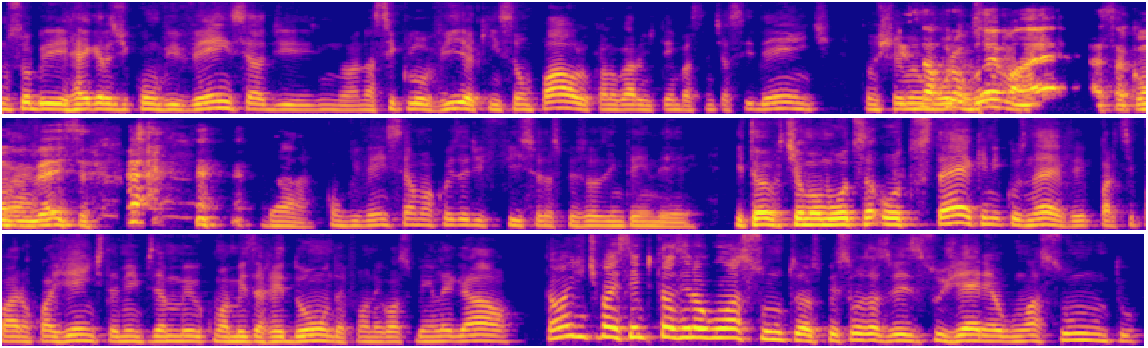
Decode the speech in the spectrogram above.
um sobre regras de convivência de, na ciclovia aqui em São Paulo, que é um lugar onde tem bastante acidente. Então Isso dá problema, né? Essa convivência. É. Dá. Convivência é uma coisa difícil das pessoas entenderem. Então chamamos outros, outros técnicos, né? Participaram com a gente, também fizemos meio que uma mesa redonda, foi um negócio bem legal. Então a gente vai sempre trazendo algum assunto. As pessoas às vezes sugerem algum assunto,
